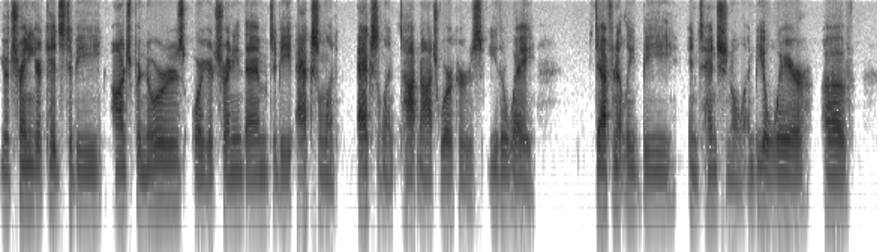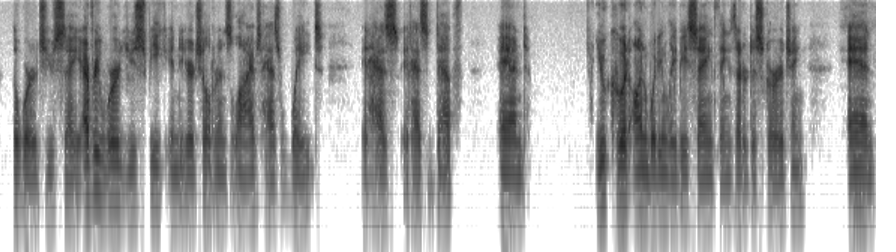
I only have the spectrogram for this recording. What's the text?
you're training your kids to be entrepreneurs or you're training them to be excellent excellent top-notch workers either way definitely be intentional and be aware of the words you say. Every word you speak into your children's lives has weight. It has it has depth and you could unwittingly be saying things that are discouraging mm. and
